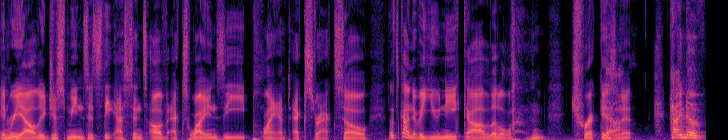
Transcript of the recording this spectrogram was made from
in reality just means it's the essence of X, Y, and Z plant extract. So that's kind of a unique uh, little trick, isn't Yeah. it? Kind of.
